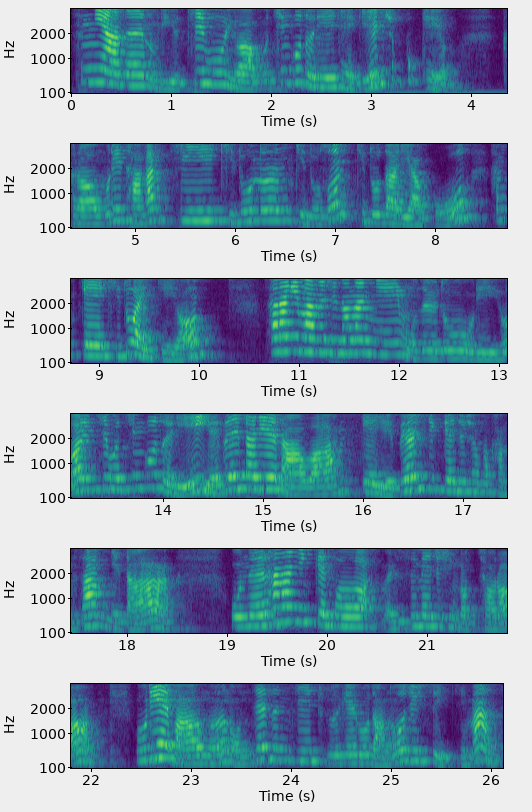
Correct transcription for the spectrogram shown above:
승리하는 우리 유치부 유아부 친구들이 되길 축복해요. 그럼 우리 다 같이 기도는 기도손 기도다리하고 함께 기도할게요. 사랑이 많으신 하나님, 오늘도 우리 유아유치부 친구들이 예배 자리에 나와 함께 예배할 수 있게 해주셔서 감사합니다. 오늘 하나님께서 말씀해 주신 것처럼 우리의 마음은 언제든지 두 개로 나누어질 수 있지만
